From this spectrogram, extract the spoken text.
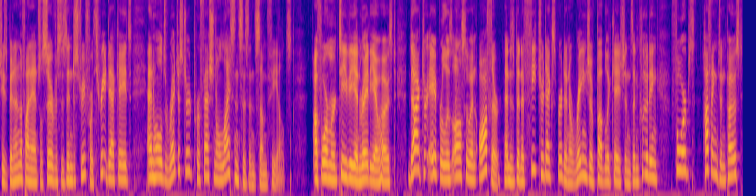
She's been in the financial services industry for three decades and holds registered professional licenses in some fields. A former TV and radio host, Dr. April is also an author and has been a featured expert in a range of publications, including Forbes, Huffington Post,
